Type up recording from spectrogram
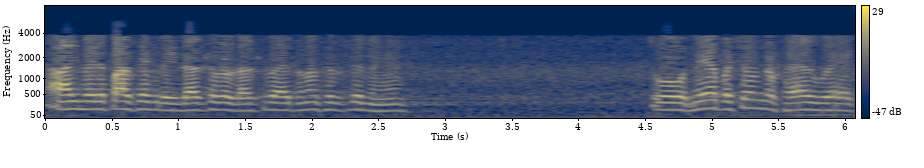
آج میرے پاس ایک ڈاکٹر اور ڈاکٹر آئے دونوں سلسلے میں ہیں۔ تو نیا بچہ انہوں نے اٹھایا ہوا ہے۔ ایک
